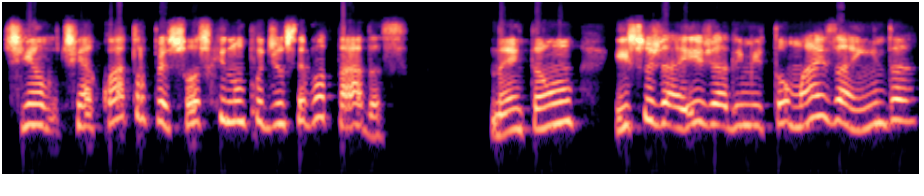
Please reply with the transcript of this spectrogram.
tinha, tinha quatro pessoas que não podiam ser votadas. Né? Então, isso já aí já limitou mais ainda.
